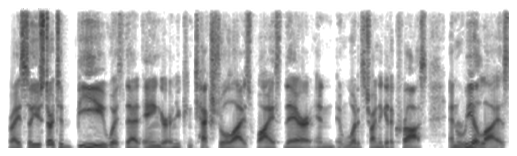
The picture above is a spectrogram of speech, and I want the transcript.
right? So you start to be with that anger and you contextualize why it's there and and what it's trying to get across, and realize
